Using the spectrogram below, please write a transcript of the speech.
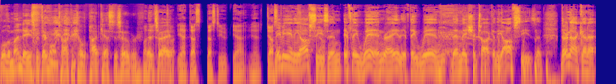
Well, the Mondays, but they won't talk until the podcast is over. Mondays That's and right. Tues- Yeah, Dust, Dust, you. Yeah, yeah. Justin. Maybe in the off season, if they win, right? If they win, then they should talk in the off season. They're not gonna.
